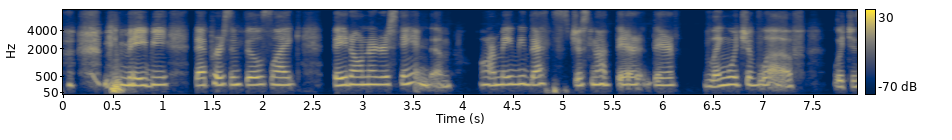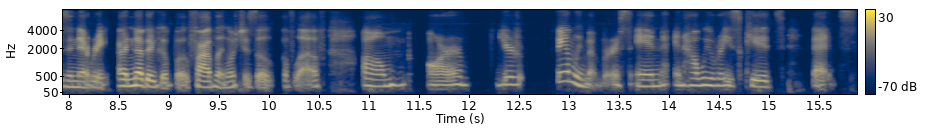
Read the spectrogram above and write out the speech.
maybe that person feels like they don't understand them, or maybe that's just not their their language of love, which is another another good book, Five Languages of, of Love. Um, are your family members and and how we raise kids that's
